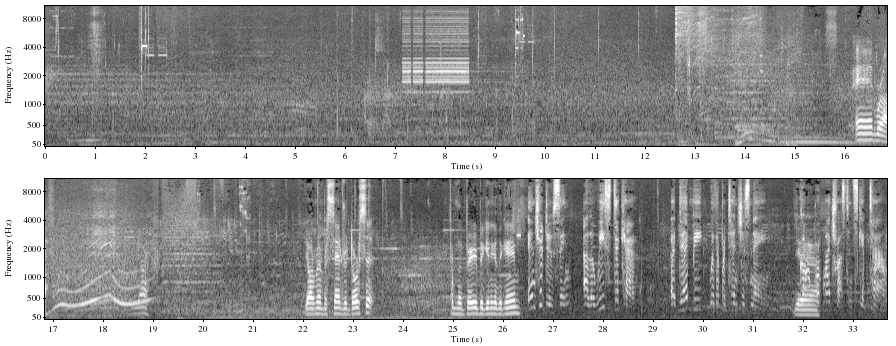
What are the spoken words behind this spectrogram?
And we're off. We are. Y'all remember Sandra Dorsett from the very beginning of the game? Introducing Alois Decan, a deadbeat with a pretentious name. Yeah. Gar broke my trust and skipped town.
